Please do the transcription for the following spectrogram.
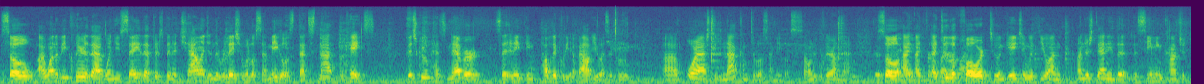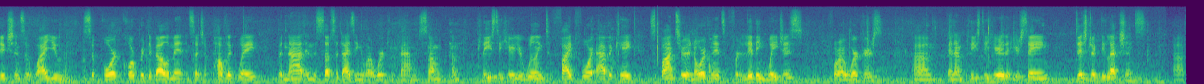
So I want to be clear that when you say that there's been a challenge in the relation with Los Amigos, that's not the case. This group has never said anything publicly about you as a group, uh, or asked you to not come to Los Amigos. So I want to be clear on that. So I, I, I do look forward to engaging with you on understanding the, the seeming contradictions of why you support corporate development in such a public way, but not in the subsidizing of our working families. So I'm, I'm pleased to hear you're willing to fight for, advocate, sponsor an ordinance for living wages for our workers. Um, and I'm pleased to hear that you're saying district elections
